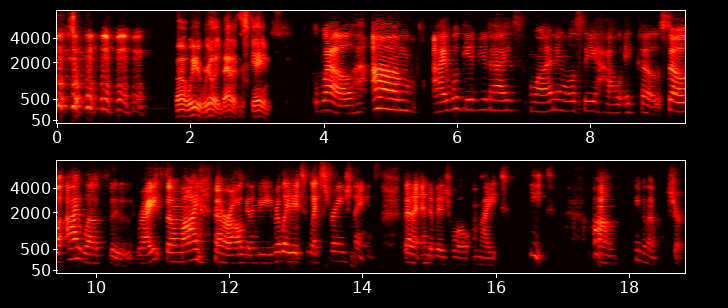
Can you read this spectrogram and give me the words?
well, we were really bad at this game. Well, um, I will give you guys one and we'll see how it goes. So I love food, right? So mine are all going to be related to like strange things that an individual might eat. Um, even though, sure.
